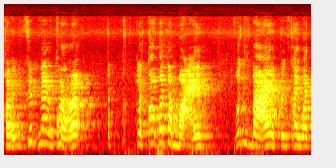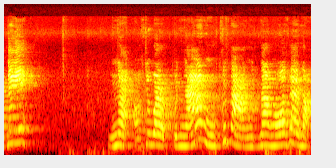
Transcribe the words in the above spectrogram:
คอยคิดแน่งคอยว่าจะก็มาสบายก็สบายเป็นใครวัดนี่ เนี่ยเอาที่ว่าเป็นงานขึ้นนางนางงอแค่น่ะ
